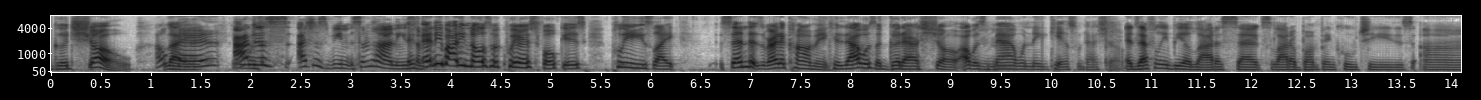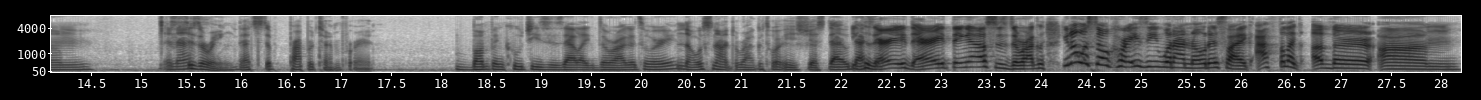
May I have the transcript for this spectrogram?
good show. Like, I was- just, I just be sometimes I need if something. anybody knows what queer as folk is, please like send us write a comment because that was a good ass show. I was mad when they canceled that show. it definitely be a lot of sex, a lot of bumping coochies, um, and that's Scissoring, that's the proper term for it. Bumping coochies. Is that like derogatory? No, it's not derogatory. It's just that. Because every, everything else is derogatory. You know what's so crazy? What I noticed, like I feel like other um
